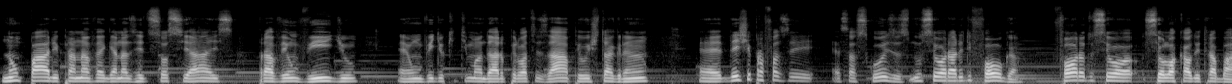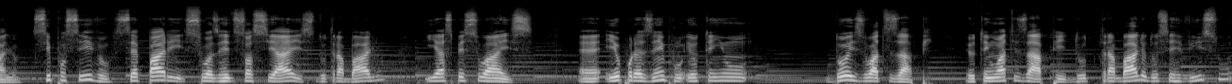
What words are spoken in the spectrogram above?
não pare para navegar nas redes sociais, para ver um vídeo, é um vídeo que te mandaram pelo WhatsApp ou Instagram. É, deixe para fazer essas coisas no seu horário de folga, fora do seu, seu local de trabalho. Se possível, separe suas redes sociais do trabalho e as pessoais. É, eu, por exemplo, eu tenho dois WhatsApp. Eu tenho o WhatsApp do trabalho, do serviço,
